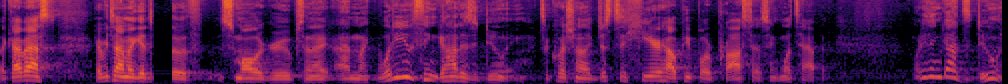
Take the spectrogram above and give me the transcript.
Like I've asked every time I get together with smaller groups and I, I'm like, what do you think God is doing? It's a question like just to hear how people are processing what's happening. What do you think God's doing?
